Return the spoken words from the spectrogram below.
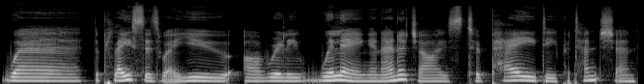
where the places where you are really willing and energized to pay deep attention,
